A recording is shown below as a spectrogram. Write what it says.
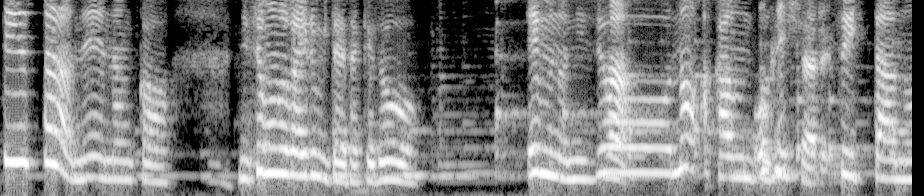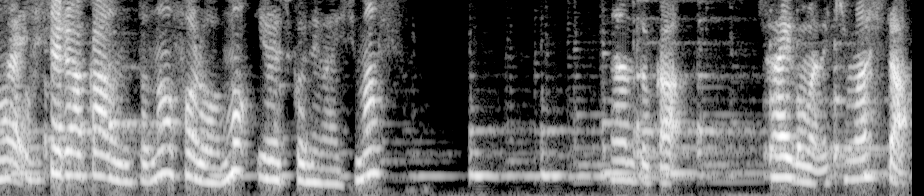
て言ったらね、なんか、偽物がいるみたいだけど、M の2乗のアカウントで、オフィシャル。ツイッターのオフはいィシャルアカウントのフォローもよろしくお願いします。なんとか最後まで来ました。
